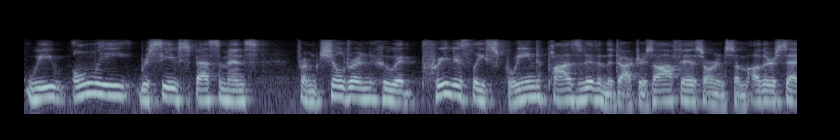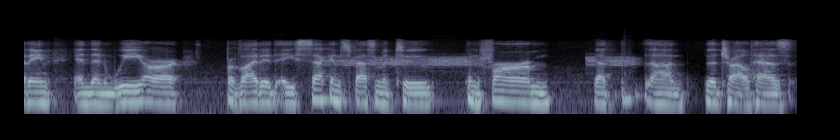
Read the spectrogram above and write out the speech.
we only receive specimens from children who had previously screened positive in the doctor's office or in some other setting, and then we are provided a second specimen to confirm that uh, the child has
